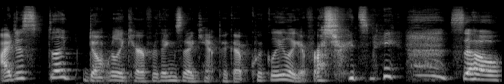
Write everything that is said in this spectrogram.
I just like don't really care for things that I can't pick up quickly. Like it frustrates me. so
